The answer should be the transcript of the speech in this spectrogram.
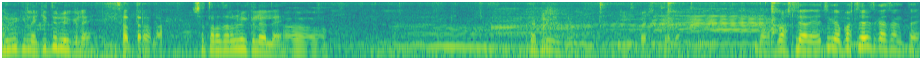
हे विकलं आहे किती विकलं आहे सतराला. सतरा तारा विकलेलं आहे. हो. ही बसलेला बरं बसलेलं आहे. याचं काय बसलेलंच काय सांगताय?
